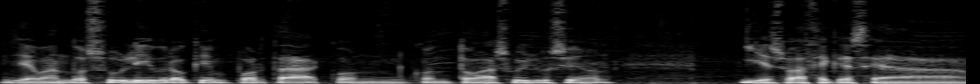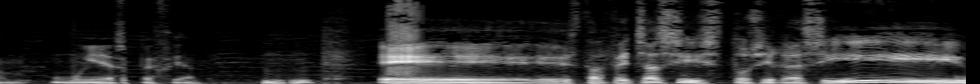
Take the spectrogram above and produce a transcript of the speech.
llevando su libro que importa con, con toda su ilusión y eso hace que sea muy especial. Eh, estas fechas, si esto sigue así,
